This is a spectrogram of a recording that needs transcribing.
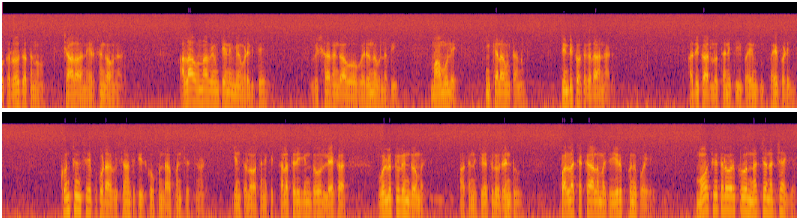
ఒకరోజు అతను చాలా నీరసంగా ఉన్నాడు. అలా ఉన్నావేమిటి అని మేము అడిగితే విషాదంగా ఓ వెరున ఉన్నవి మామూలే ఇంకెలా ఉంటాను? తిండి కొరత కదా అన్నాడు. అధికారులు తనకి భయం భయపడి కొంచెం సేపు కూడా విశ్రాంతి తీసుకోకుండా పనిచేస్తున్నాడు. ఇంతలో అతనికి తల తిరిగిందో లేక ఒళ్ళు తూలిందో మరి. అతని చేతులు రెండు పళ్ళ చక్రాల మధ్య ఇరుక్కుని పోయాయి. మోచేతుల వరకు నజ్జ నజ్జ అయ్యాయి.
